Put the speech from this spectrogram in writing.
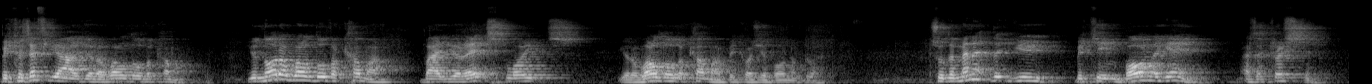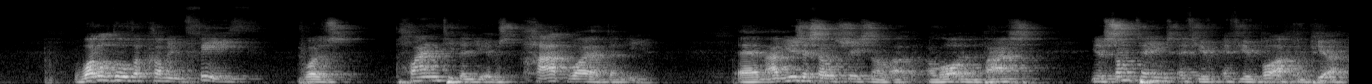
Because if you are, you're a world overcomer. You're not a world overcomer by your exploits, you're a world overcomer because you're born of God. So the minute that you became born again as a Christian, world overcoming faith was planted in you, it was hardwired into you. Um, I've used this illustration a, a, lot in the past. You know, sometimes if you if you've bought a computer,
